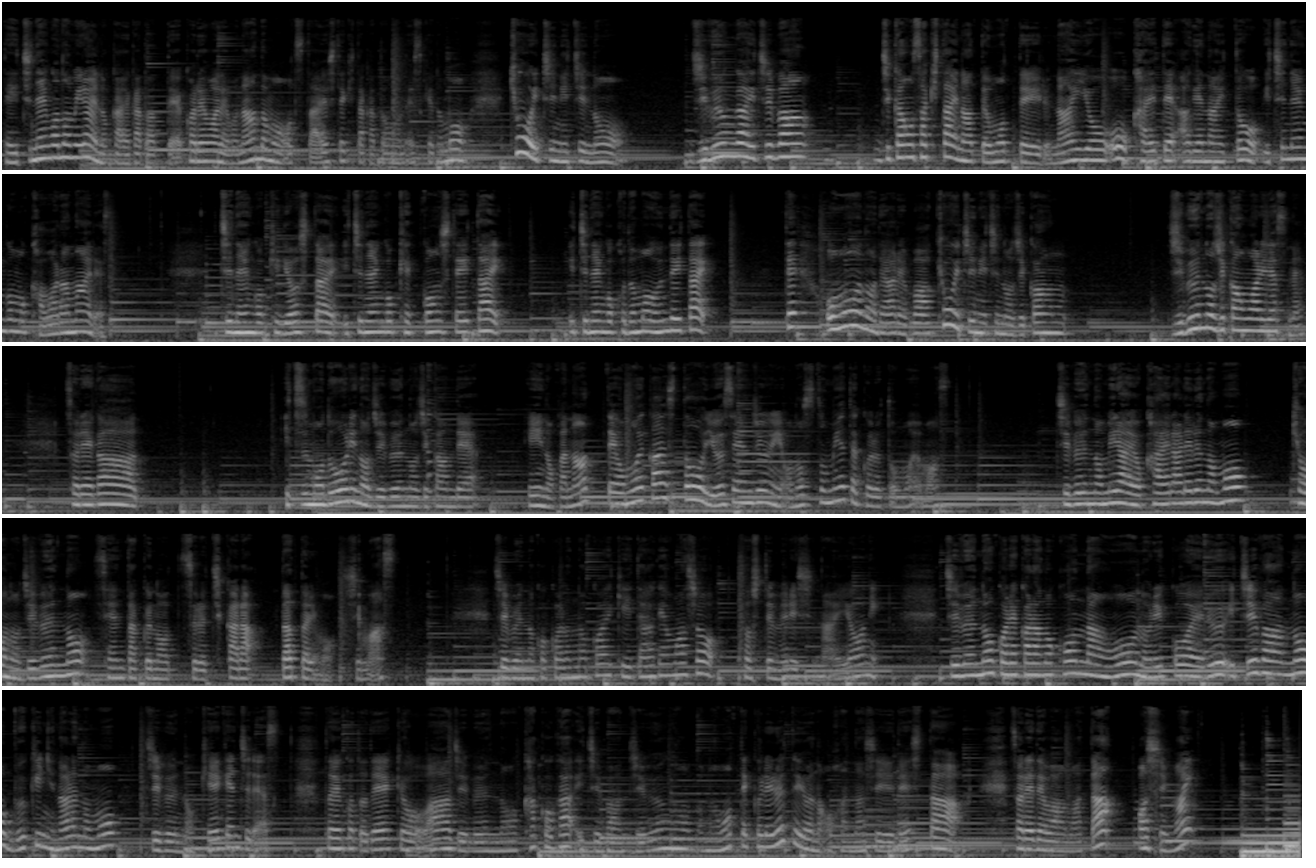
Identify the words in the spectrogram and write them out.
で1年後の未来の変え方ってこれまでも何度もお伝えしてきたかと思うんですけども今日一日の自分が一番時間を割きたいなって思っている内容を変えてあげないと1年後も変わらないです。1年後起業したい1年後結婚していたい1年後子供を産んでいたいって思うのであれば今日一日の時間自分の時間割ですね。それがいつも通りの自分の時間でいいのかなって思い返すと優先順位おのずと見えてくると思います。自分の未来を変えられるのも今日の自分の選択のする力だったりもします。自分の心の声聞いてあげましょう。そして無理しないように。自分のこれからの困難を乗り越える一番の武器になるのも自分の経験値です。ということで今日は自分の過去が一番自分を守ってくれるというようなお話でした。それではまたおしまい。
